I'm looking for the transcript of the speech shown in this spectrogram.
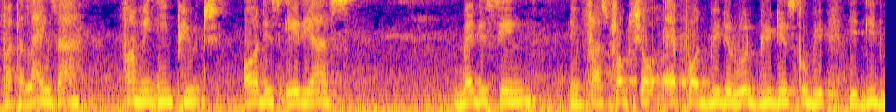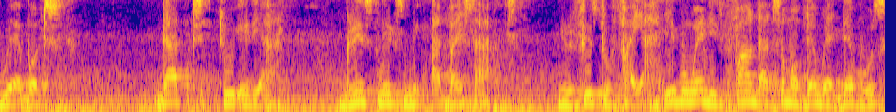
fertilizer farming input all these areas medicine infrastructure airport building road building school building he did well but that two area green snakes advisor he refused to fire. Even when he found that some of them were devils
